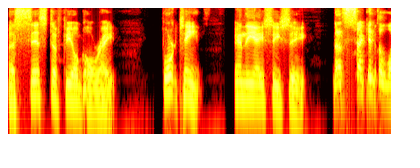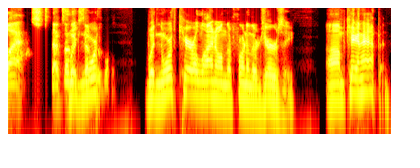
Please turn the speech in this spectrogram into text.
assist to field goal rate, 14th in the ACC. That's second to last. That's unacceptable. With North, with North Carolina on the front of their jersey, um, can't happen.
